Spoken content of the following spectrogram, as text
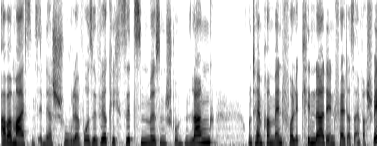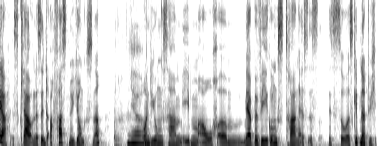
aber meistens in der Schule, wo sie wirklich sitzen müssen, stundenlang. Und temperamentvolle Kinder, denen fällt das einfach schwer, ist klar. Und es sind auch fast nur Jungs, ne? Ja. Und Jungs haben eben auch ähm, mehr Bewegungsdrang. Es ist, ist so. Es gibt natürlich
